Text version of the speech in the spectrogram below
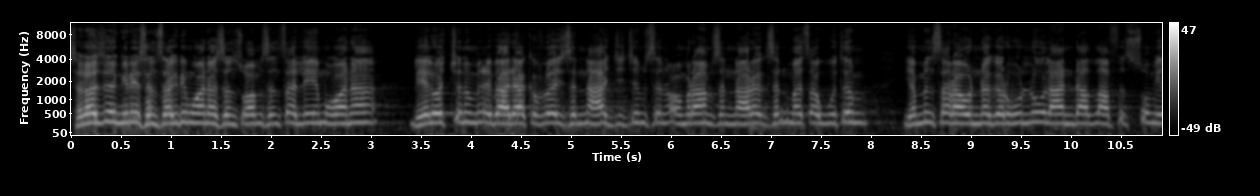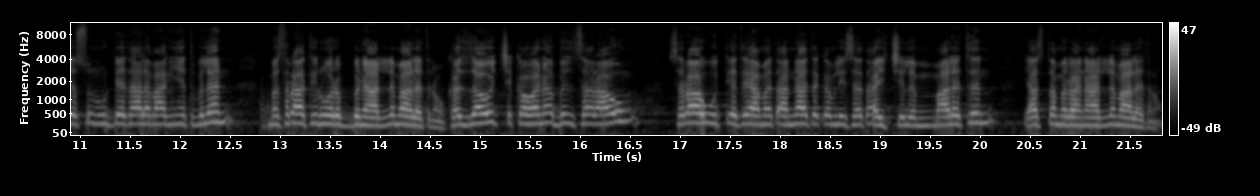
ስለዚህ እንግዲህ ስንሰግድም ሆነ ስንጾም ስንጸልይም ሆነ ሌሎችንም ዒባዳ ክፍሎች ስናሀጅጅም ስን ዑምራም ስናረግ ስንመጸውትም የምንሰራውን ነገር ሁሉ ለአንድ አላህ ፍጹም የእሱን ውዴታ ለማግኘት ብለን መስራት ይኖርብናል ማለት ነው። ከዛ ውጭ ከሆነ ብንሰራውም ስራው ውጤት ሊያመጣና ጥቅም ሊሰጥ አይችልም ማለትን ያስተምረናል ማለት ነው።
